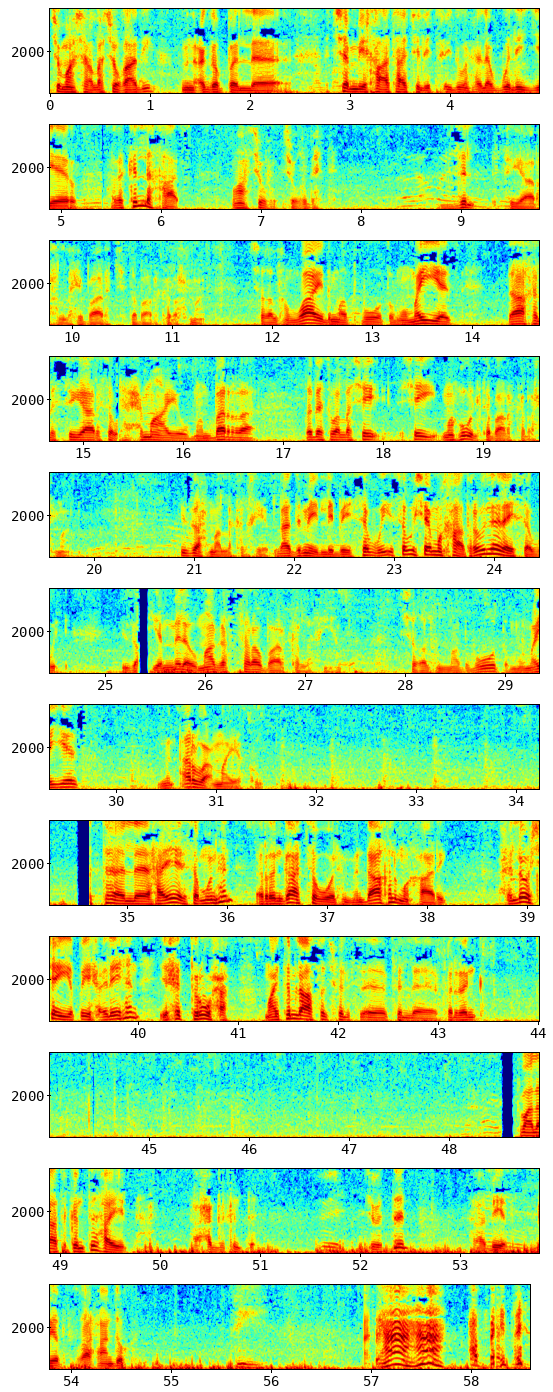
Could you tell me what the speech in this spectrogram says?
شو ما شاء الله شو غادي من عقب ال- التشميخات هاي اللي تحيدونها الاوليه هذا كله خاص. ما شوف شو غدت. زل السيارة الله يبارك تبارك الرحمن. شغلهم وايد مضبوط ومميز. داخل السيارة يسوي لها حماية ومن برا. طلعت والله شيء شيء مهول تبارك الرحمن. جزاهم الله كل خير. لا دمي اللي بيسوي يسوي شيء من خاطره ولا لا يسوي. جزاهم يملوا وما قصروا بارك الله فيهم شغلهم مضبوط ومميز من أروع ما يكون. هاي يسمونهن الرنقات سووا لهم من داخل ومن خارج. حلو شيء يطيح عليهن يحت روحه ما يتم لاصج في في في الرنق. مالاتك أنت؟ هاي ها حقك أنت. شفت ها بيض. بيض صغار عندك. ها ها حطيت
